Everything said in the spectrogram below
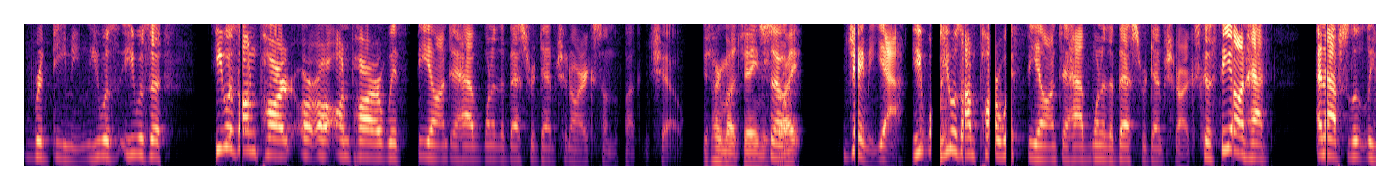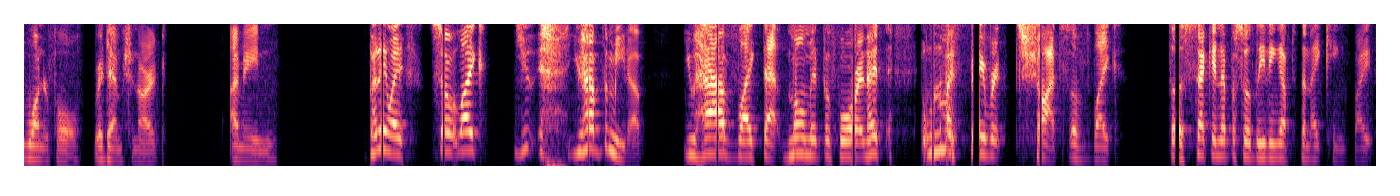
redeeming. He was he was a he was on par or, or on par with Theon to have one of the best redemption arcs on the fucking show. You're talking about Jaime, So- right? Jaime, yeah, he he was on par with Theon to have one of the best redemption arcs because Theon had an absolutely wonderful redemption arc. I mean, but anyway, so like you you have the meetup, you have like that moment before, and I th- one of my favorite shots of like the second episode leading up to the Night King fight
